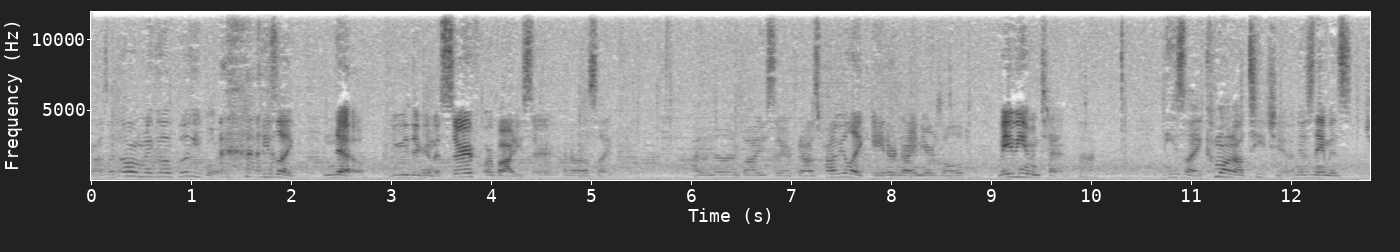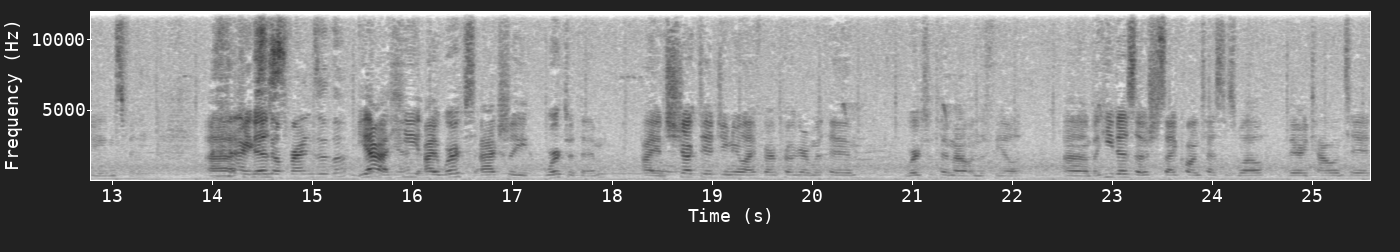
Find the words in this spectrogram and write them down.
I was like, Oh, I'm gonna go boogie board. He's like, No, you're either gonna surf or body surf. And I was like, I don't know how to body surf. And I was probably like eight or nine years old, maybe even 10. And he's like, Come on, I'll teach you. And his name is James Finney. Uh, are you does- still friends with them? yeah, he. I worked actually worked with him. I instructed junior lifeguard program with him. Worked with him out in the field. Um, but he does the Oceanside contest as well. Very talented.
